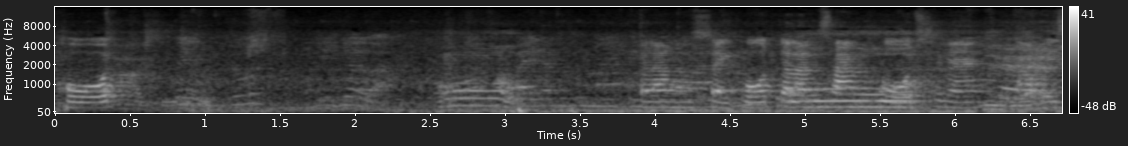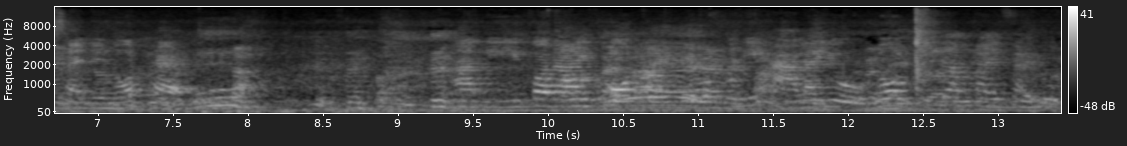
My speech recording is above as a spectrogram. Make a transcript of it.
โค้ดกำลังใส่โค้ดกำลังสร้างโค้ดใช่ไหมเอาไปใส่ในโน้ตแพด อันนี้ก็ได้โค้ดเลยอันนี้หาอะไรอยู่โน้ตไปใส่รูป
